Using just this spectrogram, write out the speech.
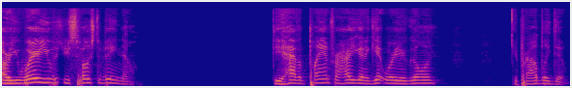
Are you where you, you're supposed to be? No. Do you have a plan for how you're going to get where you're going? You probably do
